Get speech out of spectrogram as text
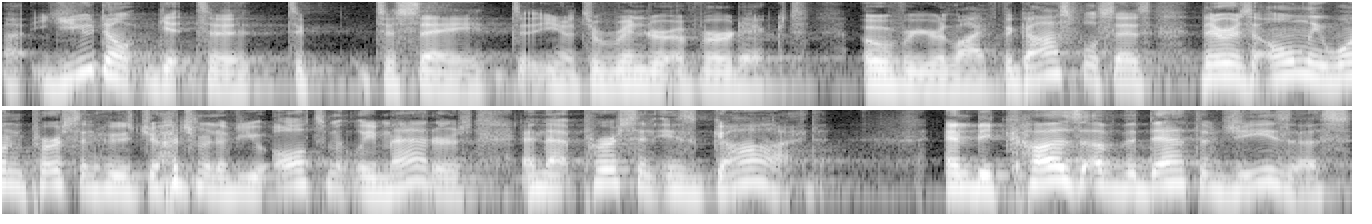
Uh, you don't get to, to to say, to, you know, to render a verdict over your life. The gospel says there is only one person whose judgment of you ultimately matters, and that person is God. And because of the death of Jesus,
